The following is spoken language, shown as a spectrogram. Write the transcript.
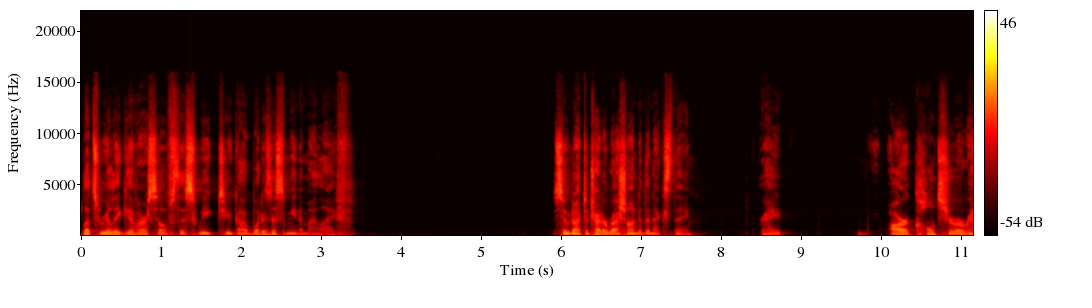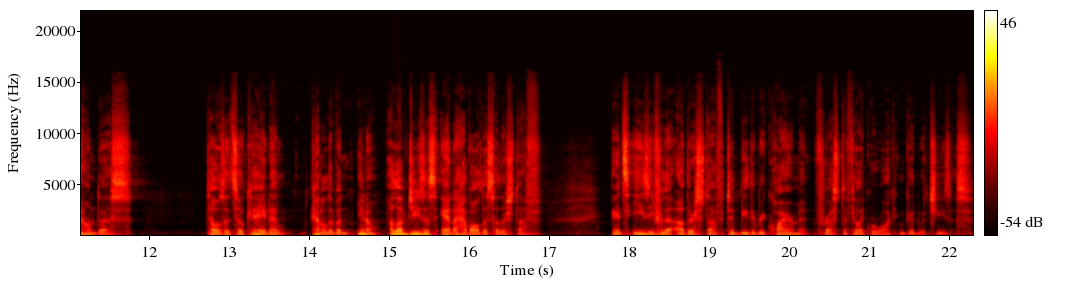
Let's really give ourselves this week to god what does this mean in my life? So we don't have to try to rush on to the next thing right? Our culture around us tells it's okay to kind of live in, you know, I love Jesus and I have all this other stuff. And it's easy for that other stuff to be the requirement for us to feel like we're walking good with Jesus.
